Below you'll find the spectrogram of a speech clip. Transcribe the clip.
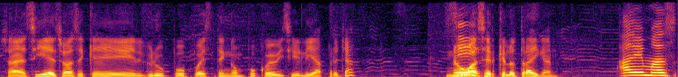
o sea, sí, eso hace que el grupo pues tenga un poco de visibilidad, pero ya, no Sí. va a ser que lo traigan. Además,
